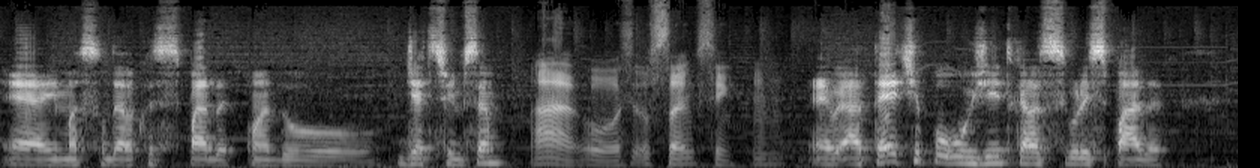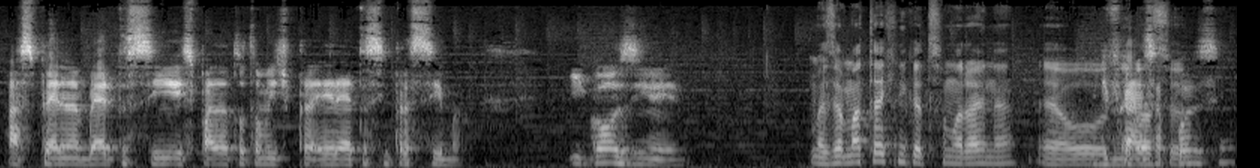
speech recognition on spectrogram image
é a animação dela com essa espada com a do Jetstream Sam? Ah, o, o Sam, sim. Uhum. É, até tipo o jeito que ela segura a espada as pernas abertas assim, a espada totalmente pra, ereta assim para cima. Igualzinho a ele. Mas é uma técnica de samurai, né? É o de negócio, pose, assim?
